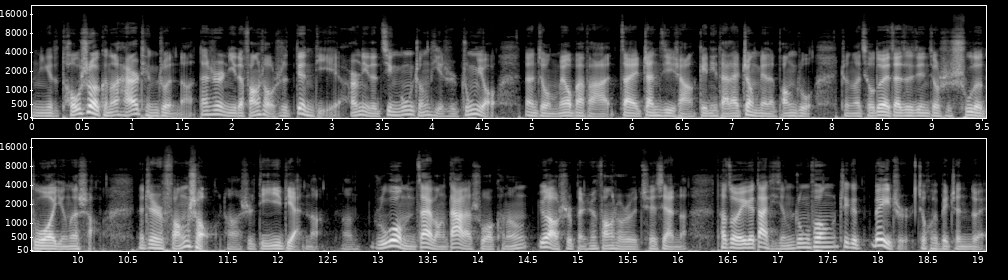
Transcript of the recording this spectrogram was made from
你的投射可能还是挺准的，但是你的防守是垫底，而你的进攻整体是中游，那就没有办法在战绩上给你带来正面的帮助。整个球队在最近就是输的多，赢的少。那这是防守啊，是第一点的啊。如果我们再往大了说，可能约老师本身防守是有缺陷的，他作为一个大体型中锋，这个位置就会被针对，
